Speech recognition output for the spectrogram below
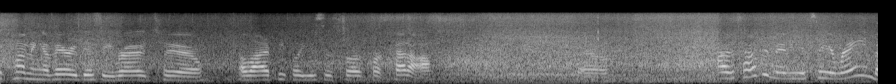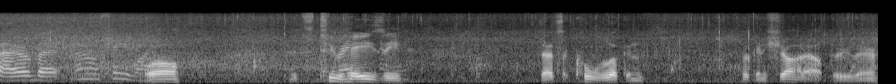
becoming a very busy road too. A lot of people use this road for cutoff. So, I was hoping maybe you'd see a rainbow, but I don't see one. Well, it's too hazy. coming. That's a cool looking, looking shot out through there,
